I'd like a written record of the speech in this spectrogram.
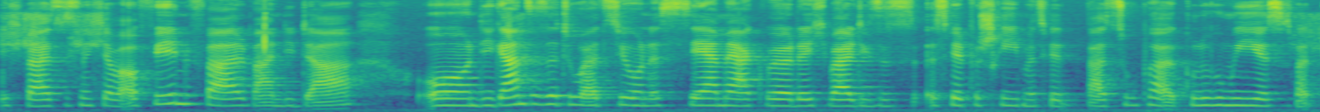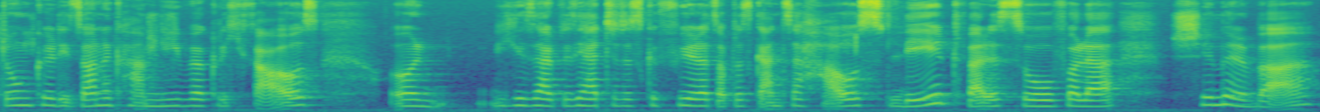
ich weiß es nicht, aber auf jeden Fall waren die da und die ganze Situation ist sehr merkwürdig, weil dieses, es wird beschrieben, es wird, war super gloomy, es war dunkel, die Sonne kam nie wirklich raus. Und wie gesagt, sie hatte das Gefühl, als ob das ganze Haus lebt, weil es so voller Schimmel war.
